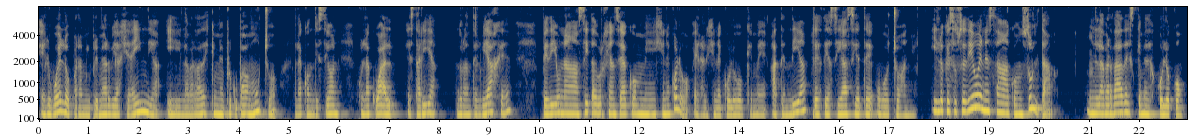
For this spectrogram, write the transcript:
el vuelo para mi primer viaje a India y la verdad es que me preocupaba mucho la condición con la cual estaría durante el viaje, pedí una cita de urgencia con mi ginecólogo. Era el ginecólogo que me atendía desde hacía siete u ocho años. Y lo que sucedió en esa consulta, la verdad es que me descolocó,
